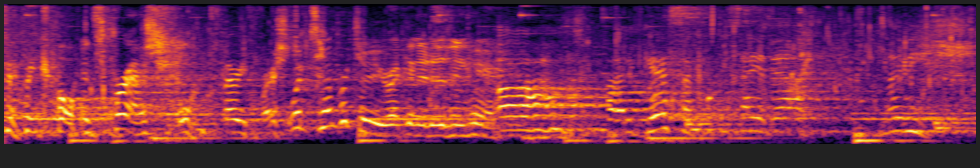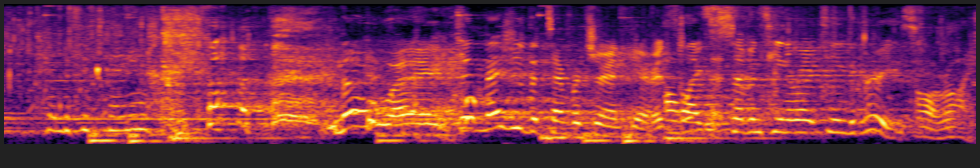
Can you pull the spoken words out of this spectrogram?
very cold. It's fresh. it's very fresh. What temperature do you reckon it is in here? Uh, I'd guess I'd probably say about maybe 10 to 15. no way. They measured the temperature in here. It's Oh, like it? 17 or 18 degrees. All right.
